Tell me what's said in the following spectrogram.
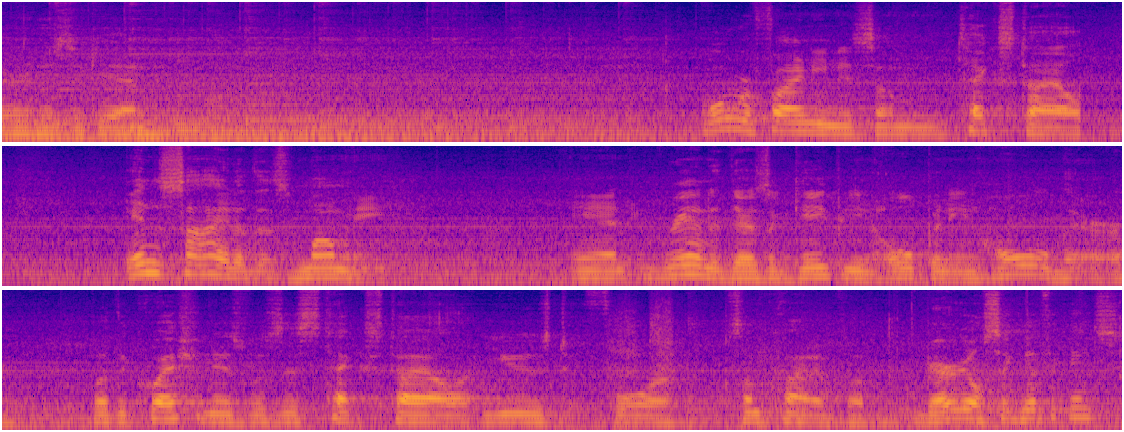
There it is again. What we're finding is some textile inside of this mummy. And granted, there's a gaping opening hole there, but the question is, was this textile used for some kind of uh, burial significance?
